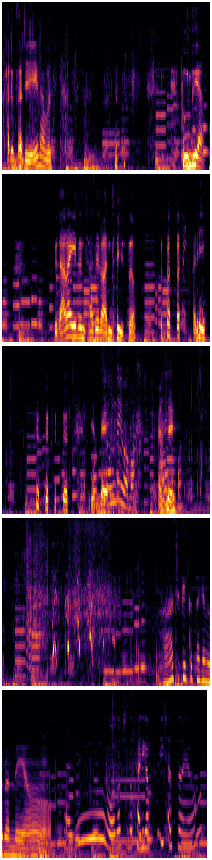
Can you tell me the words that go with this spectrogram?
가족 사진 한번 동두야 왜 나라 잃은 자세로 앉아 있어? 아니 옆에 엉덩이 봐봐. 앉아 아주 깨끗하게 놀았네요 아주 원 없이 노- 다리가 풀리셨어요.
